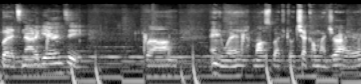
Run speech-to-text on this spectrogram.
But it's not a guarantee. But um, anyway, I'm also about to go check on my dryer.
